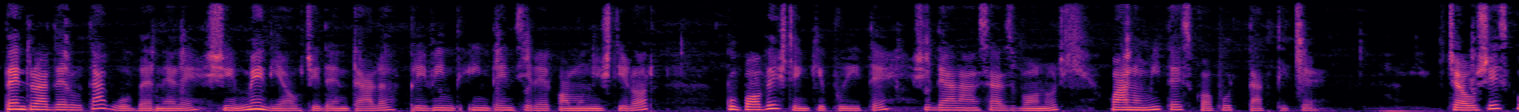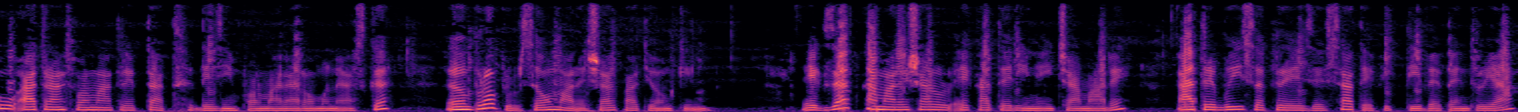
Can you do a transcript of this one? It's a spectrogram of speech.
pentru a deruta guvernele și media occidentală privind intențiile comuniștilor, cu povești închipuite și de a lansa zvonuri cu anumite scopuri tactice. Ceaușescu a transformat treptat dezinformarea românească în propriul său mareșal Patiomkin. Exact ca mareșalul Ecaterinei cea Mare, a trebuit să creeze sate fictive pentru ea,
